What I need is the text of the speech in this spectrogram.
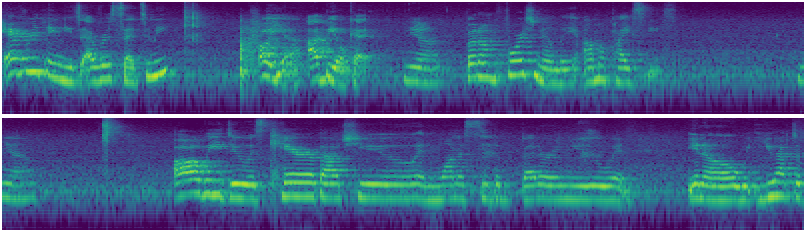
everything he's ever said to me, oh yeah, I'd be okay. Yeah. But unfortunately, I'm a Pisces. Yeah. all we do is care about you and want to see the better in you and you know you have to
